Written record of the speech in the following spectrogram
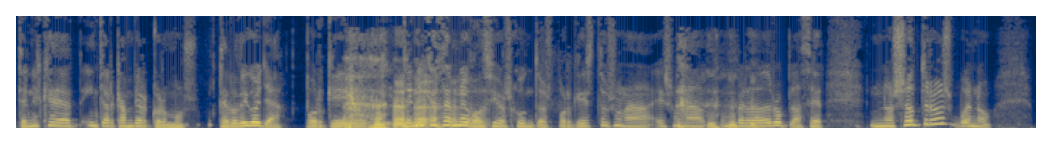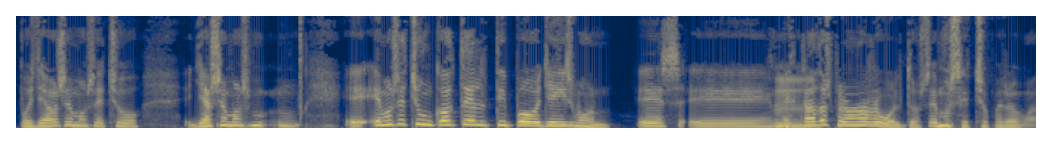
tenéis que intercambiar cromos, te lo digo ya, porque tenéis que hacer negocios juntos, porque esto es, una, es una, un verdadero placer. Nosotros, bueno, pues ya os hemos hecho, ya os hemos, mm, eh, hemos hecho un cóctel tipo James Bond. Es eh, mm. mezclados pero no revueltos. Hemos hecho, pero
